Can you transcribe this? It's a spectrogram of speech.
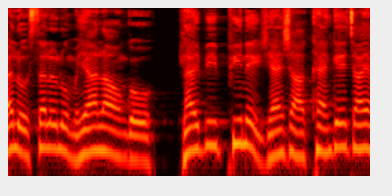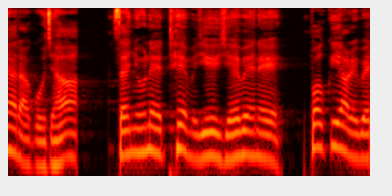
အဲ့လိုဆက်လို့လို့မရလောက်အောင်ကို လိုက်ပြီးဖိနှိပ်ရန်ရှာခံခဲ့ကြရတာကိုကြဇန်ညုံနဲ့ထဲ့မရေးရဲပဲနဲ့ပေါက်ကရတွေပဲ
